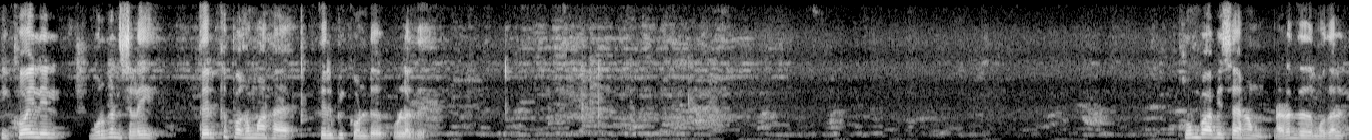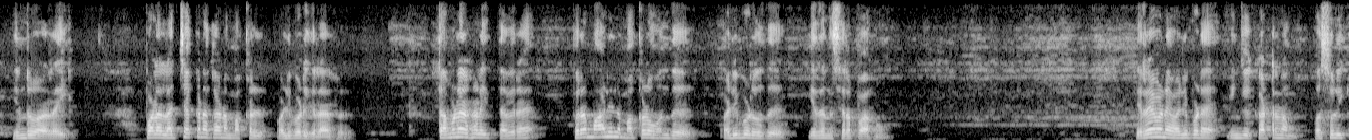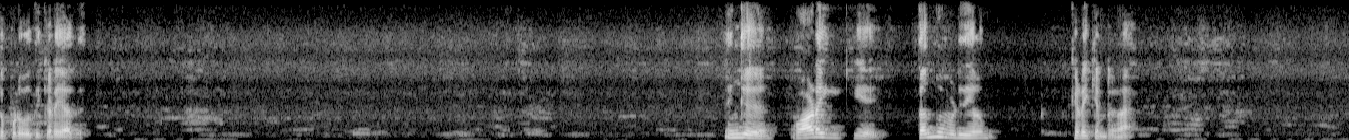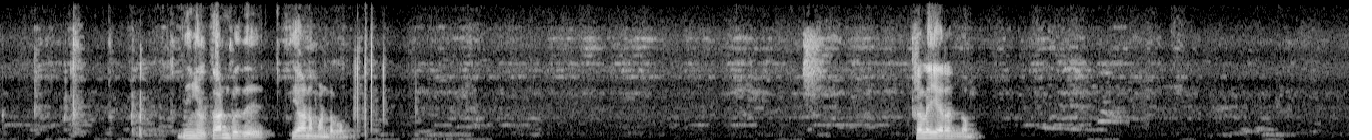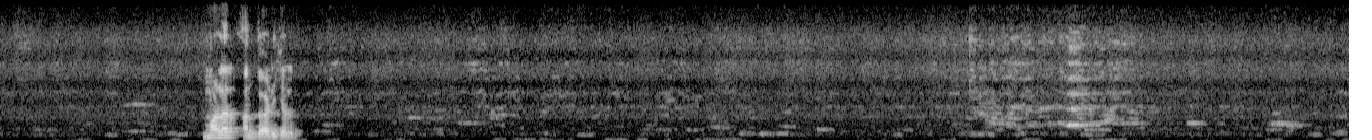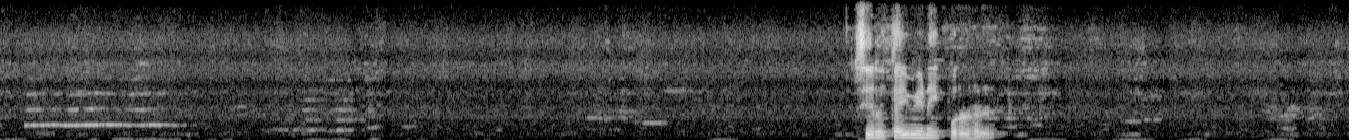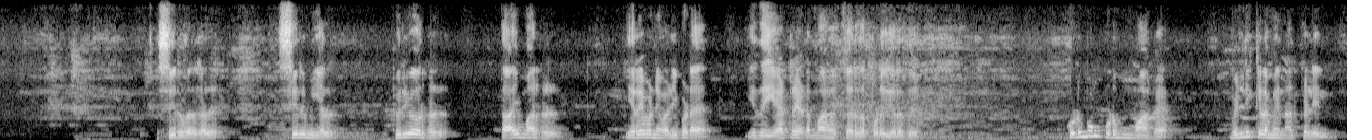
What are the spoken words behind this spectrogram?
இக்கோயிலில் முருகன் சிலை தெற்கு பகமாக திருப்பிக் கொண்டு உள்ளது. கும்பாபிஷேகம் நடந்தது முதல் இன்று வரை பல லட்சக்கணக்கான மக்கள் வழிபடுகிறார்கள். தமிழர்களை தவிர பிற மாநில மக்களும் வந்து வழிபடுவது இதன் சிறப்பாகும். இறைவனை வழிபட இங்கு கட்டணம் வசூலிக்கப்படுவது கிடையாது. இங்கு வாடகைக்கு தங்கும் விடுதிகளும் கிடைக்கின்றன. நீங்கள் காண்பது தியான மண்டபம். கலையரங்கம். மலர் அங்காடிகள். சிறு கைவினைப் பொருள்கள். சிறுவர்கள் சிறுமிகள் பெரியோர்கள் தாய்மார்கள் இறைவனை வழிபட இது ஏற்ற இடமாக கருதப்படுகிறது. குடும்பம் குடும்பமாக வெள்ளிக்கிழமை நாட்களில்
